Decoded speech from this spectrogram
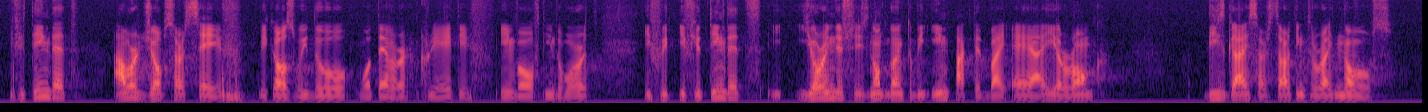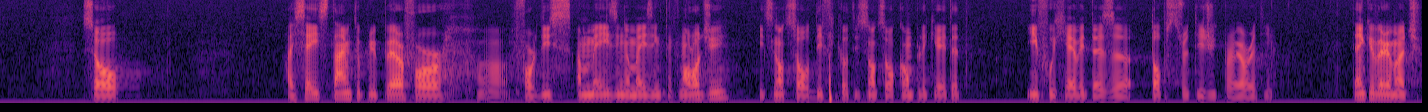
if you think that our jobs are safe because we do whatever creative involved in the world, if, we, if you think that your industry is not going to be impacted by AI, you're wrong. These guys are starting to write novels. So I say it's time to prepare for, uh, for this amazing, amazing technology. It's not so difficult, it's not so complicated if we have it as a top strategic priority. Thank you very much.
